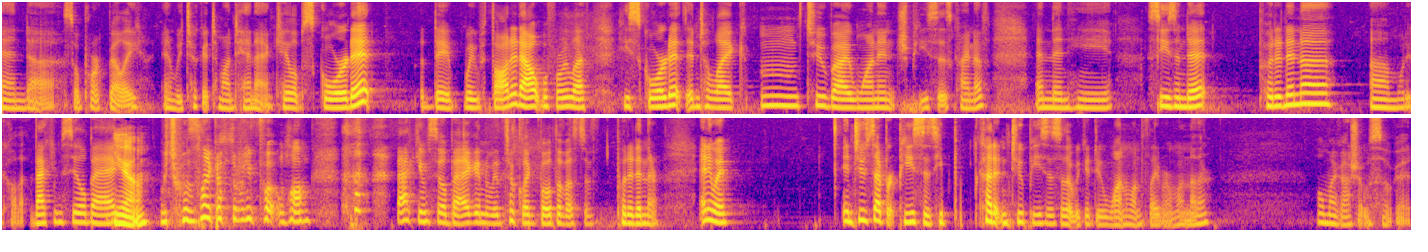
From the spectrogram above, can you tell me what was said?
And uh, so pork belly, and we took it to Montana, and Caleb scored it. The day we thought it out before we left, he scored it into like mm, two by one inch pieces, kind of, and then he seasoned it, put it in a um, what do you call that vacuum seal bag, Yeah, which was like a three foot long vacuum seal bag, and it took like both of us to put it in there. Anyway, in two separate pieces, he p- cut it in two pieces so that we could do one one flavor and one another. Oh my gosh, it was so good.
